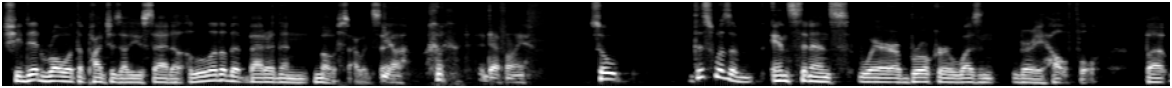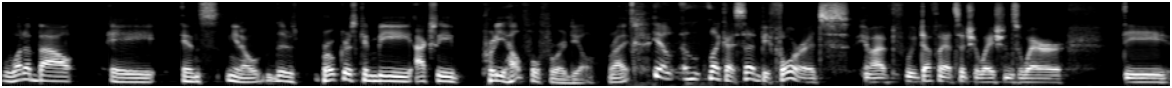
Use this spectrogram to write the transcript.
she did roll with the punches, as you said, a, a little bit better than most, I would say. Yeah, definitely. So this was an incidence where a broker wasn't very helpful. But what about a, ins- you know, there's brokers can be actually pretty helpful for a deal, right? Yeah, like I said before, it's you know I've we've definitely had situations where the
